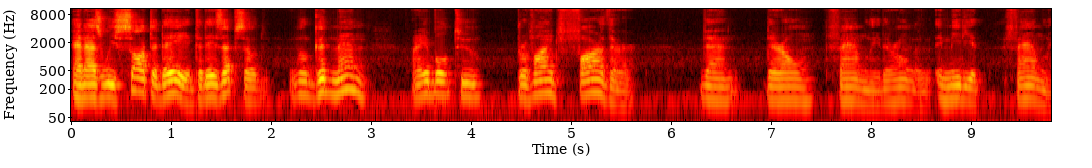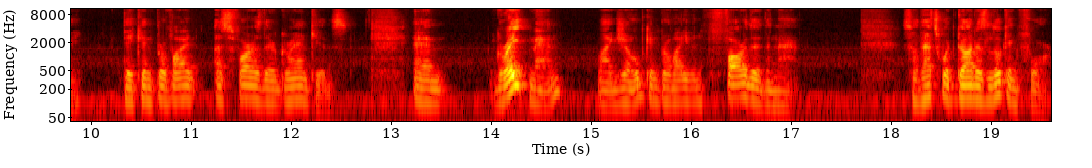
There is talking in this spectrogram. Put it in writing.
And as we saw today in today's episode, well, good men are able to provide farther than their own family, their own immediate family. They can provide as far as their grandkids. And great men, like Job, can provide even farther than that. So that's what God is looking for.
